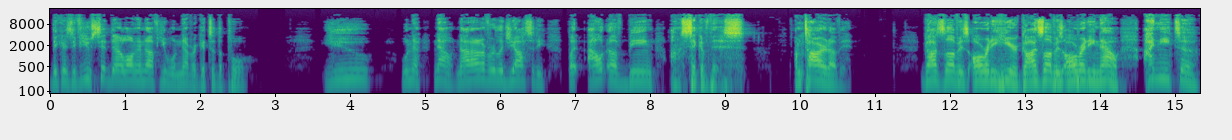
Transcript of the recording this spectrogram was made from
Because if you sit there long enough, you will never get to the pool. You will never. Now, not out of religiosity, but out of being, I'm sick of this. I'm tired of it. God's love is already here. God's love is already now. I need to,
